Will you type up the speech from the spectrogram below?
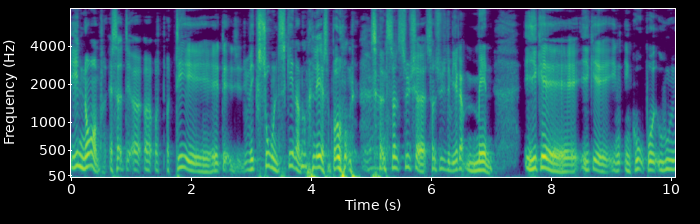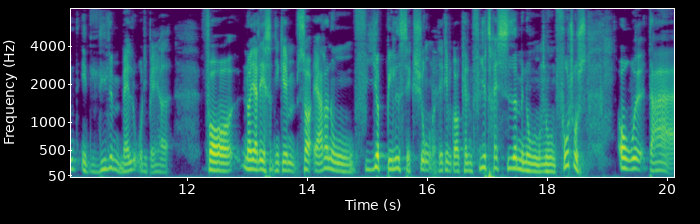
enormt. Altså, det, og, og, og det, det, det, solen skinner, når man læser bogen. Ja. Så, sådan, synes jeg, sådan synes jeg, det virker. Men ikke, ikke en, en god båd uden et lille malurt i bæret. For når jeg læser den igennem, så er der nogle fire billedsektioner, det kan vi godt kalde dem 64 sider med nogle, nogle fotos, Og øh, der,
